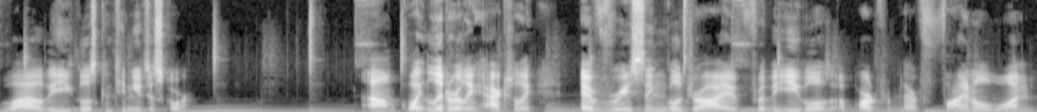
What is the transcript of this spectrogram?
while the Eagles continued to score. Um, quite literally, actually, every single drive for the Eagles, apart from their final one,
